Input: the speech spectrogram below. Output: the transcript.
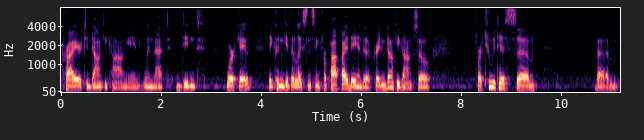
prior to Donkey Kong, and when that didn't work out, they couldn't get the licensing for Popeye. They ended up creating Donkey Kong. So fortuitous um, um,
